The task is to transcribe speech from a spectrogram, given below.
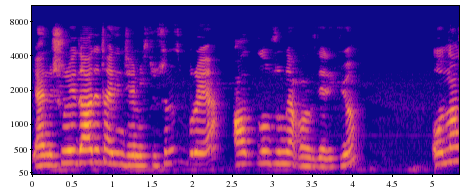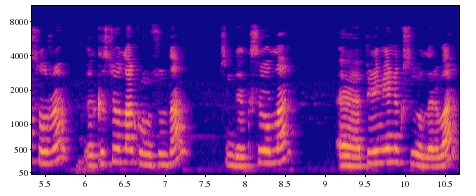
Yani şurayı daha detaylı incelemek istiyorsanız buraya altla zoom yapmanız gerekiyor. Ondan sonra e, kısa yollar konusunda şimdi kısa yollar e, Premiere'nin kısa yolları var.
